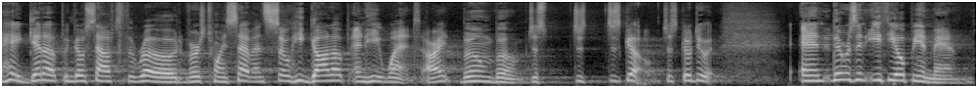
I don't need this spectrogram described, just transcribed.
hey, get up and go south to the road, verse 27. So he got up and he went, all right? Boom, boom. Just, just, just go. Just go do it. And there was an Ethiopian man.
